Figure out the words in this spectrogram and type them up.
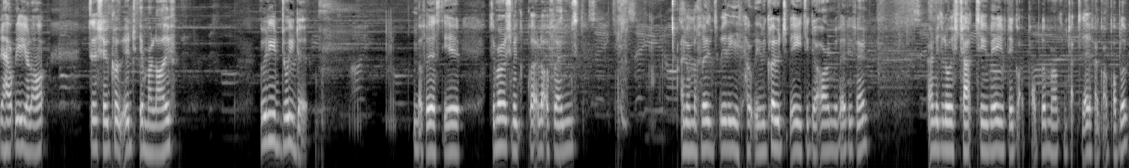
They helped me a lot to show courage in my life. I really enjoyed it in my first year. So I managed to make quite a lot of friends. And all my friends really helped me and encouraged me to get on with everything. And they can always chat to me if they got a problem, or I can chat to them if I got a problem.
